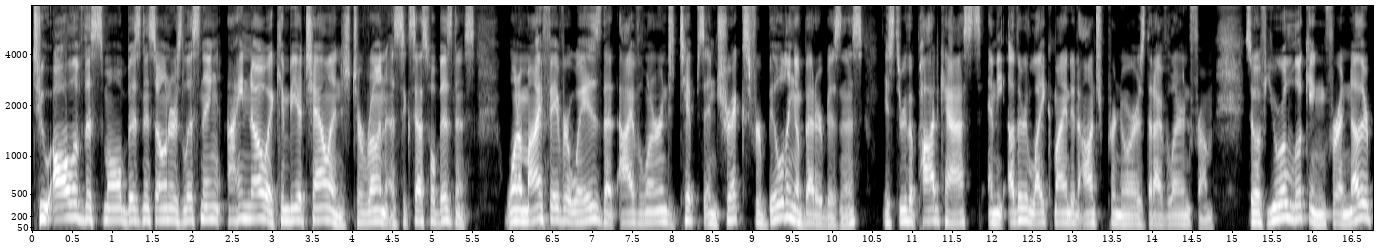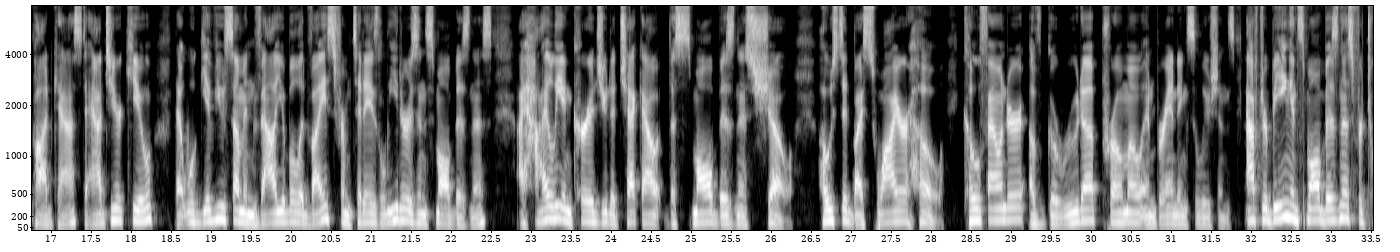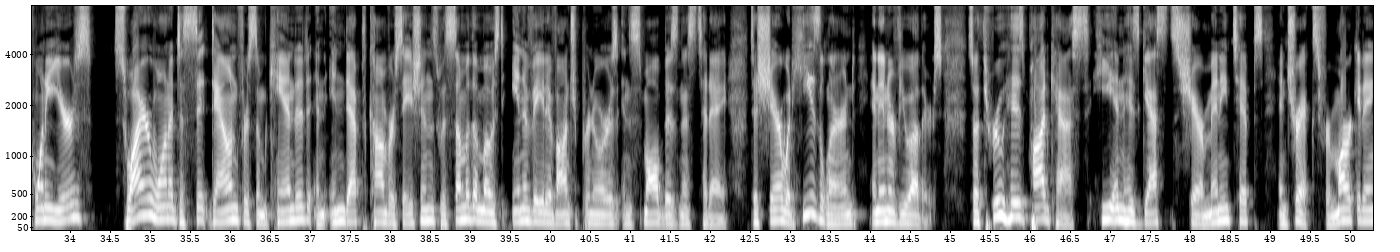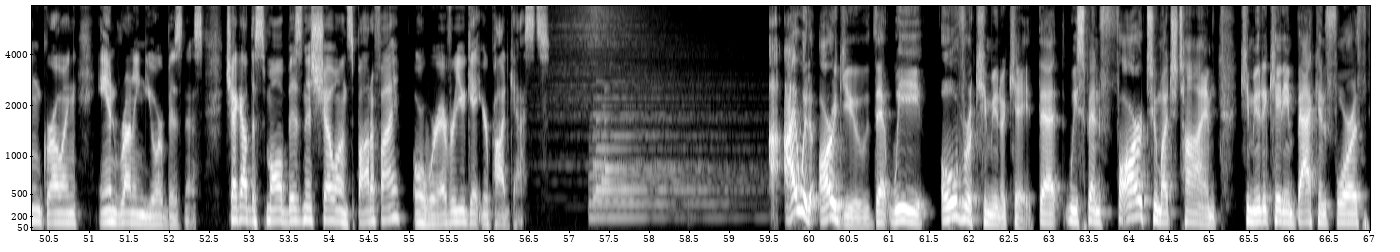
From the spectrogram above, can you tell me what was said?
To all of the small business owners listening, I know it can be a challenge to run a successful business. One of my favorite ways that I've learned tips and tricks for building a better business is through the podcasts and the other like minded entrepreneurs that I've learned from. So if you're looking for another podcast to add to your queue that will give you some invaluable advice from today's leaders in small business, I highly encourage you to check out The Small Business Show, hosted by Swire Ho, co founder of Garuda Promo and Branding Solutions. After being in small business for 20 years, Swire wanted to sit down for some candid and in depth conversations with some of the most innovative entrepreneurs in small business today to share what he's learned and interview others. So, through his podcasts, he and his guests share many tips and tricks for marketing, growing, and running your business. Check out the Small Business Show on Spotify or wherever you get your podcasts. I would argue that we over communicate, that we spend far too much time communicating back and forth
